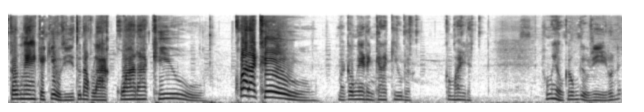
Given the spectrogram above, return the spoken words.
Câu nghe cái kiểu gì? Tôi đọc là Quadakil kêu mà câu nghe thành kêu được. Không hay được không hiểu công kiểu gì luôn đấy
